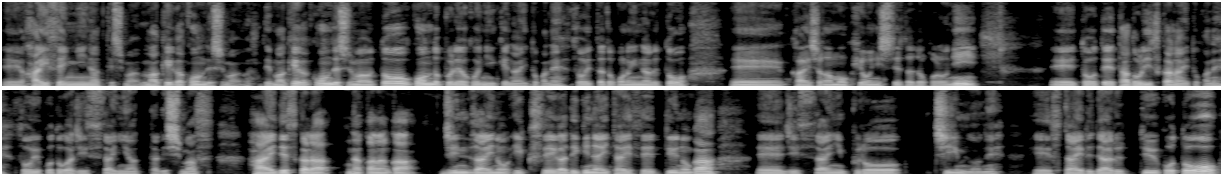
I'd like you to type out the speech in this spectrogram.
えー、敗戦になってしまう。負けが込んでしまう。で、負けが込んでしまうと、今度プレーオフに行けないとかね、そういったところになると、えー、会社が目標にしてたところに、えー、到底たどり着かないとかね、そういうことが実際にあったりします。はい。ですから、なかなか人材の育成ができない体制っていうのが、えー、実際にプロチームのね、えスタイルであるっていうことを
